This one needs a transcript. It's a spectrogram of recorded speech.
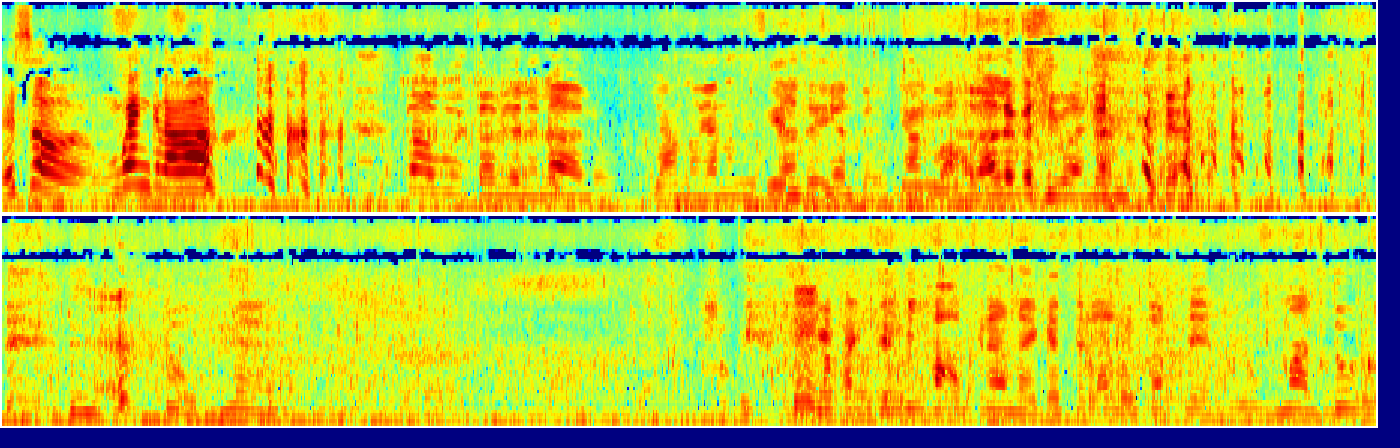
Eso, un buen clavado. Está, muy, está bien helado. Ya no, ya no se ¿Ya no siente. se siente? Ya no. Va, dale, Betty, bañándote. Tú. Ah, Créame que este lago está pero lo más duro.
